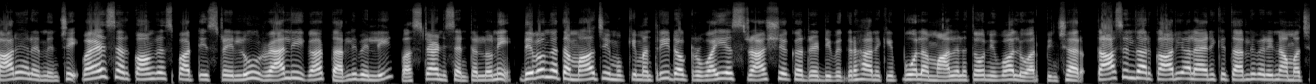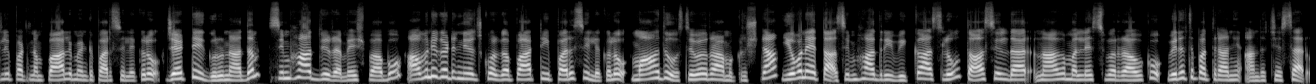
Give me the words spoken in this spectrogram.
కార్యాలయం నుంచి వైఎస్సార్ కాంగ్రెస్ పార్టీ శ్రేణులు ర్యాలీగా తరలివెళ్ళి బస్టాండ్ సెంటర్లోని దివంగత మాజీ ముఖ్యమంత్రి డాక్టర్ వైఎస్ రాజశేఖర్ రెడ్డి విగ్రహానికి పూల మాలలతో నివాళులు అర్పించారు. తహసీల్దార్ కార్యాలయానికి తరలివెళ్ళిన మచిలీపట్నం పార్లమెంటు పరిశీలకులు జట్టి గురునాథం సింహాద్రి రమేష్ బాబు అవనిగడ్డ నియోజకవర్గ పార్టీ పరిశీలకులు మాధు శివరామకృష్ణ యువనేత సింహాద్రి వికాస్లు తహసీల్దార్ నాగమల్లేశ్వరరావుకు వినతిపత్రాన్ని అందజేశారు.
